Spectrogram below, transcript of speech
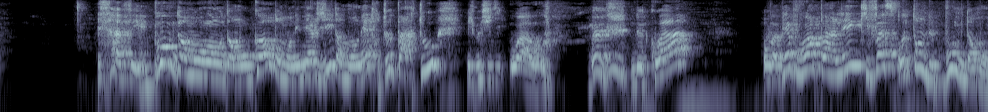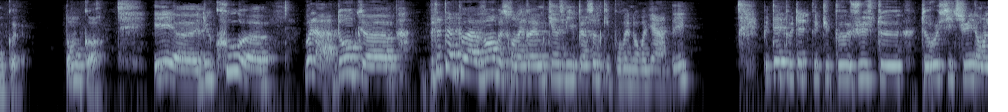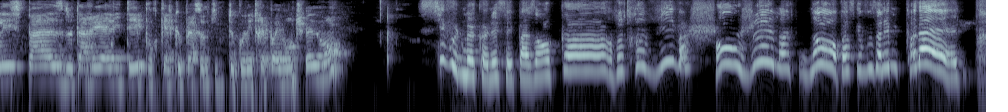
ça a fait boum dans mon, dans mon corps, dans mon énergie, dans mon être, de partout. Et je me suis dit, waouh, de quoi on va bien pouvoir parler qui fasse autant de boum dans mon corps. Et euh, du coup, euh, voilà, donc euh, peut-être un peu avant, parce qu'on a quand même 15 000 personnes qui pourraient nous regarder. Peut-être, peut-être que tu peux juste te resituer dans l'espace de ta réalité pour quelques personnes qui ne te connaîtraient pas éventuellement. Si vous ne me connaissez pas encore, votre vie va changer maintenant parce que vous allez me connaître.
